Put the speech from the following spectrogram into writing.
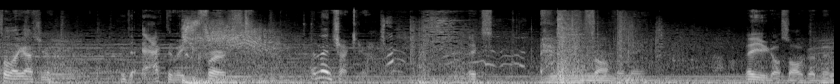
Saul, I got you. I need to activate you first. And then check you. It's Saul for me. There you go, Saul Goodman.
